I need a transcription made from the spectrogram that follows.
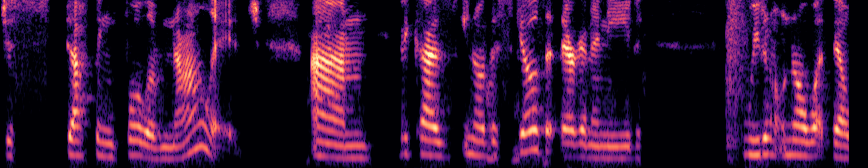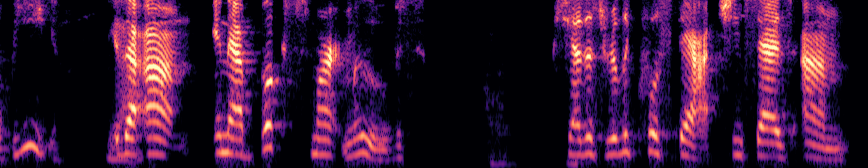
just stuffing full of knowledge. Um, because you know the skills that they're going to need we don't know what they'll be. Yeah. the um in that book smart moves she has this really cool stat. She says um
